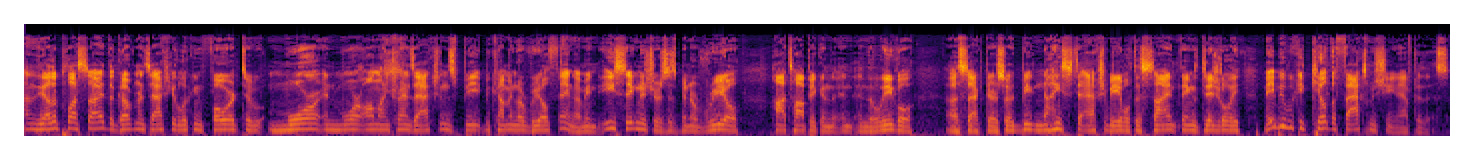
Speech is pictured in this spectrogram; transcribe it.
on the other plus side, the government's actually looking forward to more and more online transactions be, becoming a real thing. I mean, e-signatures has been a real hot topic in in, in the legal uh, sector, so it'd be nice to actually be able to sign things digitally. Maybe we could kill the fax machine after this.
